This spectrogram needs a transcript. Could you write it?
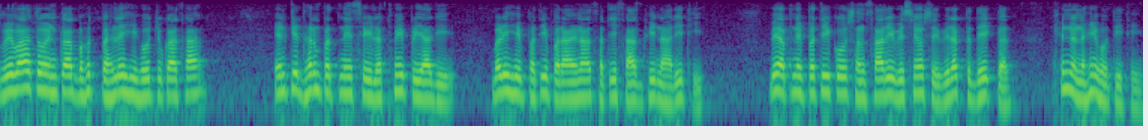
विवाह तो इनका बहुत पहले ही हो चुका था। इनकी धर्मपत्नी श्री लक्ष्मी प्रिया जी बड़ी ही पतिपरायणा सती साध्वी नारी थी। वे अपने पति को संसारी विषयों से विरक्त देखकर खिन्न नहीं होती थी।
